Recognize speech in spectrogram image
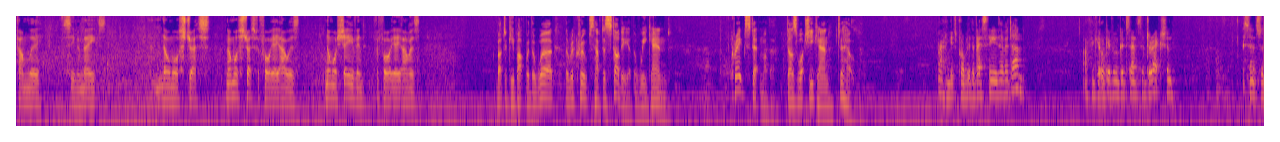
family, see my mates. No more stress. No more stress for 48 hours. No more shaving for 48 hours. But to keep up with the work, the recruits have to study at the weekend. Craig's stepmother does what she can to help. I think it's probably the best thing he's ever done. I think it'll give him a good sense of direction, a sense of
